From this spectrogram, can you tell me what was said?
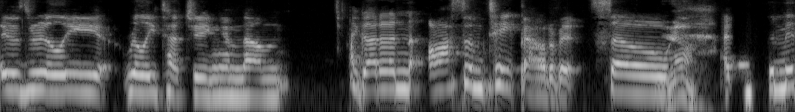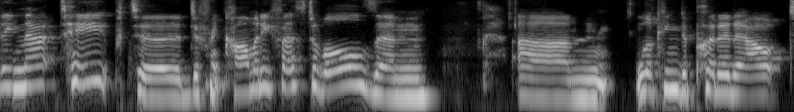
it was really really touching. And um, I got an awesome tape out of it. So yeah. I've been submitting that tape to different comedy festivals and um, looking to put it out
